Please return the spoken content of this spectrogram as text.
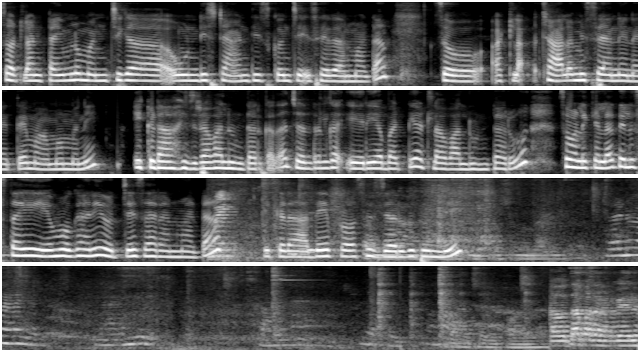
సో అట్లాంటి టైంలో మంచిగా ఉండి స్టాండ్ తీసుకొని చేసేదన్నమాట. సో అట్లా చాలా మిస్ అయ్యాను నేనైతే మా అమ్మమ్మని. ఇక్కడ హిజ్రా వాళ్ళు ఉంటారు కదా జనరల్గా ఏరియా బట్టి అట్లా వాళ్ళు ఉంటారు. సో వాళ్ళకి ఎలా తెలుస్తాయో ఏమో కానీ వచ్చేసారనమాట ఇక్కడ అదే ప్రాసెస్ జరుగుతుంది. అవుతా పదకొండు వేలు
